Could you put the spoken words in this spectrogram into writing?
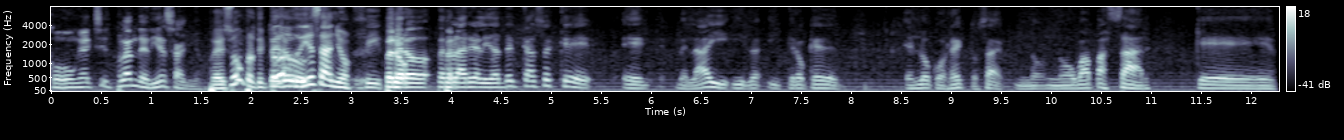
con un exit plan de 10 años. Pues eso es un protectorado Pero- de 10 años. Sí, pero, pero, pero, pero- la realidad del caso es que eh, ¿verdad? Y, y, lo- y creo que es lo correcto. O sea, no, no va a pasar que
